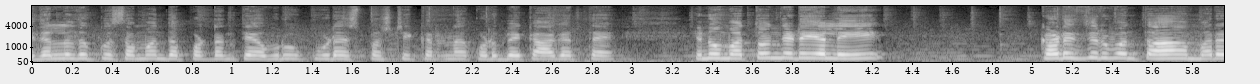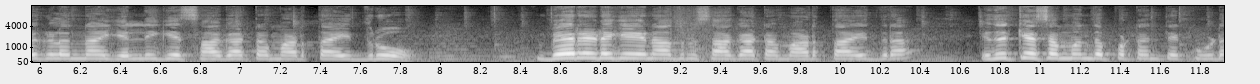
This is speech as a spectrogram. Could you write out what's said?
ಇದೆಲ್ಲದಕ್ಕೂ ಸಂಬಂಧಪಟ್ಟಂತೆ ಅವರು ಕೂಡ ಸ್ಪಷ್ಟೀಕರಣ ಕೊಡಬೇಕಾಗತ್ತೆ. ಇನ್ನು ಮತ್ತೊಂದೆಡೆಯಲ್ಲಿ ಕಡಿದಿರುವಂತಹ ಮರಗಳನ್ನು ಎಲ್ಲಿಗೆ ಸಾಗಾಟ ಮಾಡ್ತಾ ಇದ್ರು? ಬೇರೆಡೆಗೆ ಏನಾದರೂ ಸಾಗಾಟ ಮಾಡ್ತಾ ಇದ್ರ? ಇದಕ್ಕೆ ಸಂಬಂಧಪಟ್ಟಂತೆ ಕೂಡ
